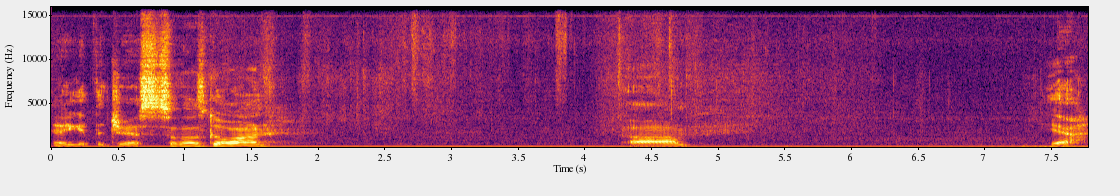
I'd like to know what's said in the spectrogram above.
you know, you get the gist. So those go on. Um, yeah.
